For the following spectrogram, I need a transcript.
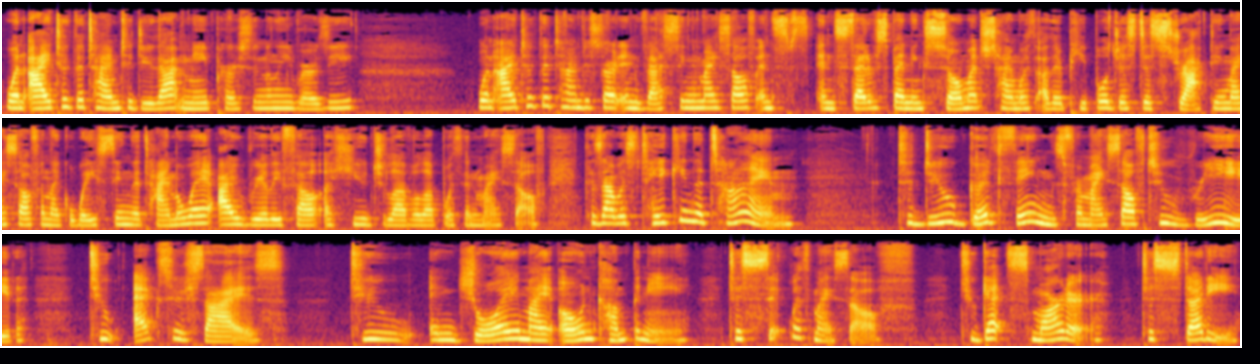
when I took the time to do that, me personally, Rosie, when I took the time to start investing in myself and s- instead of spending so much time with other people, just distracting myself and like wasting the time away, I really felt a huge level up within myself because I was taking the time to do good things for myself, to read, to exercise, to enjoy my own company, to sit with myself, to get smarter, to study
